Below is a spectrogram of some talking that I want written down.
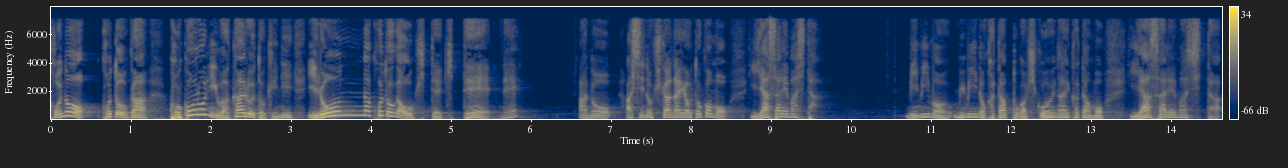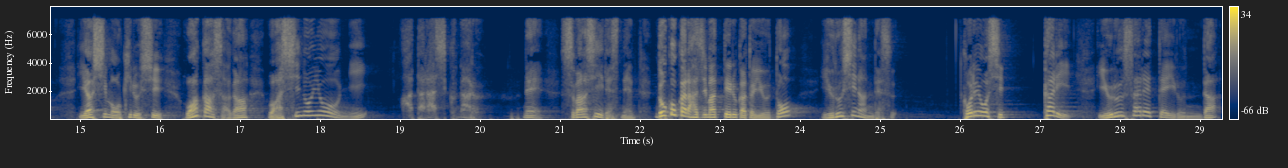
このことが心にわかるときにいろんなことが起きてきて、ね。あの足の利かない男も癒されました。耳も、耳の片っぽが聞こえない方も癒されました。癒しも起きるし、若さがわしのように新しくなる。ね、素晴らしいですね。どこから始まっているかというと、許しなんです。これをしってかり許されているんだ。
